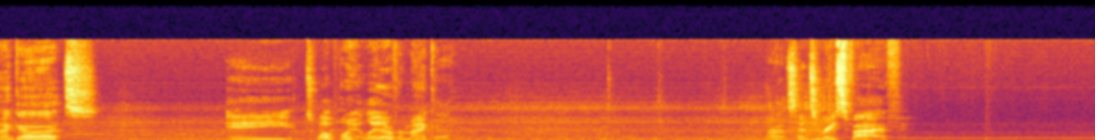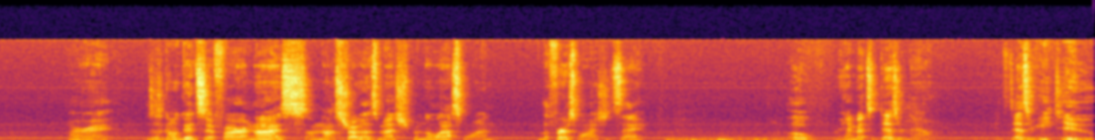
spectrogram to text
I got a 12 point lead over Micah. All right, let's head to race five. All right, this is going good so far. I'm not as, I'm not struggling as much from the last one, the first one, I should say. Oh, back to desert now. It's Desert Heat too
